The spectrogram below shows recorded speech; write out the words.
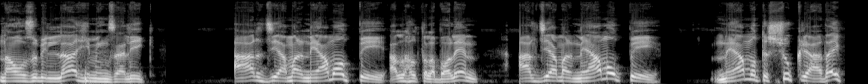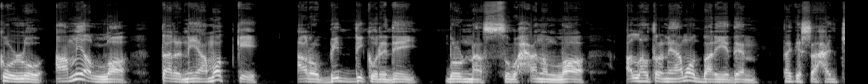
নাউজুবিল্লাহ হিমিং জালিক আর যে আমার নিয়ামত পেয়ে, আল্লাহ তালা বলেন, আর যে আমার নিয়ামত পেয়ে, নেয়ামতের শুক্রিয়া আদায় করল, আমি আল্লাহ তার নিয়ামতকে আরও বৃদ্ধি করে দেই। না সুবহান আল্লাহ আল্লাহ তালা নিয়ামত বাড়িয়ে দেন, তাকে সাহায্য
